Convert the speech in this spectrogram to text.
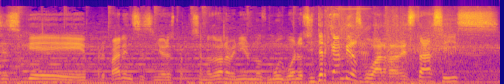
Es que prepárense, señores, porque se nos van a venir unos muy buenos intercambios. Guarda de Stasis.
